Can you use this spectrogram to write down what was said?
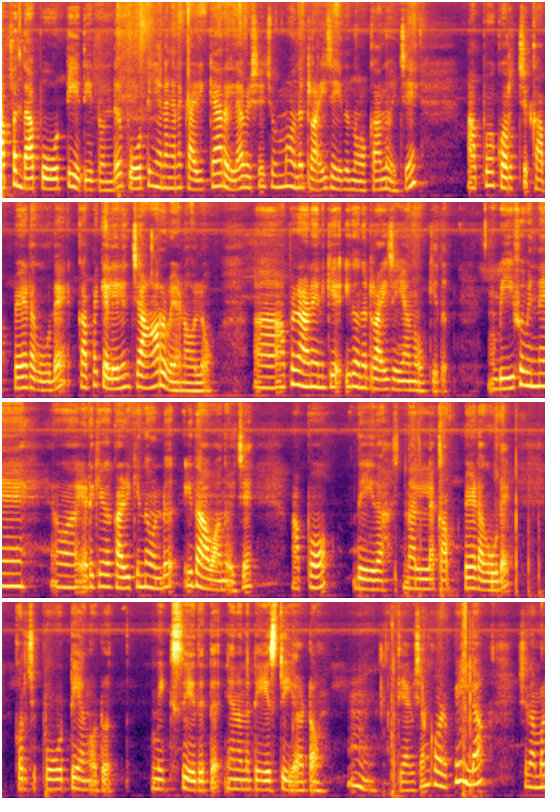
അപ്പം എന്താ പോട്ടി എത്തിയിട്ടുണ്ട്. പോട്ടി ഞാൻ അങ്ങനെ കഴിക്കാറില്ല. പക്ഷേ ചുമ്മാ ഒന്ന് ട്രൈ ചെയ്ത് നോക്കാമെന്ന് വെച്ചേ. അപ്പോൾ കുറച്ച് കപ്പയുടെ കൂടെ കപ്പയ്ക്കല്ലെങ്കിലും ചാറ് വേണമല്ലോ. അപ്പോഴാണ് എനിക്ക് ഇതൊന്ന് ട്രൈ ചെയ്യാൻ നോക്കിയത്. ബീഫ് പിന്നെ ഇടയ്ക്കൊക്കെ കഴിക്കുന്നതുകൊണ്ട് ഇതാവാന്ന് വെച്ചേ. അപ്പോൾ ദേ ഇതാ നല്ല കപ്പയുടെ കൂടെ കുറച്ച് പോട്ടി അങ്ങോട്ട് മിക്സ് ചെയ്തിട്ട് ഞാനൊന്ന് ടേസ്റ്റ് ചെയ്യാം കേട്ടോ. അത്യാവശ്യം കുഴപ്പമില്ല. പക്ഷെ നമ്മൾ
